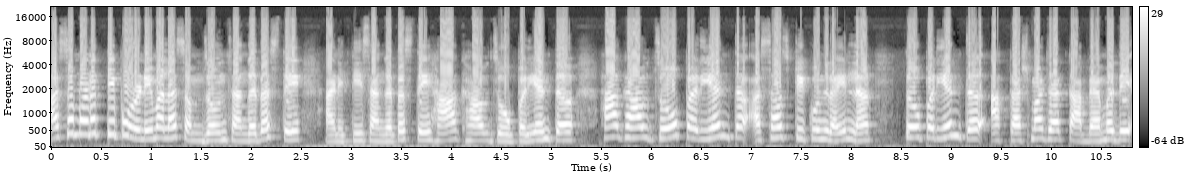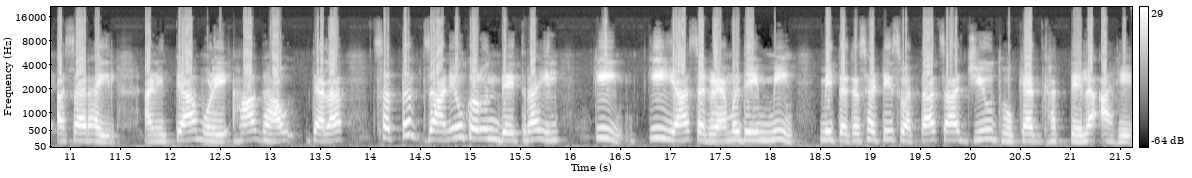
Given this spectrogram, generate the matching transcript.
असं म्हणत ती पौर्णिमाला समजावून सांगत असते आणि ती सांगत असते हा घाव जोपर्यंत हा घाव जोपर्यंत असाच टिकून राहील ना तोपर्यंत आकाश माझ्या ताब्यामध्ये असा राहील आणि त्यामुळे हा घाव त्याला सतत जाणीव करून देत राहील की की या सगळ्यामध्ये मी मी त्याच्यासाठी स्वतःचा जीव धोक्यात घातलेला आहे.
